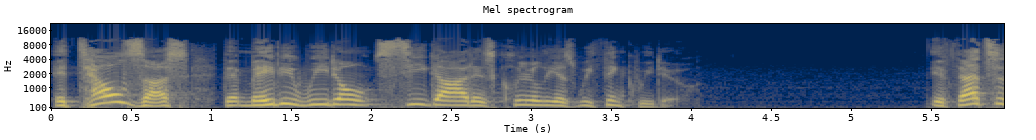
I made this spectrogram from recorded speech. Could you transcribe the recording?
It tells us that maybe we don't see God as clearly as we think we do. If that's a,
